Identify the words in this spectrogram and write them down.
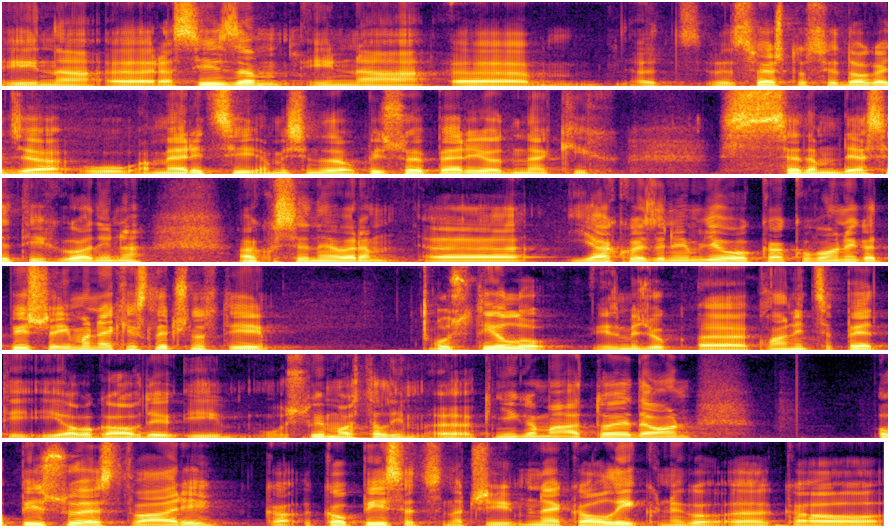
i na eh, rasizam i na eh, c- sve što se događa u Americi. Ja mislim da opisuje period nekih 70-ih godina, ako se ne varam. Eh, jako je zanimljivo kako Vonnegut piše, ima neke sličnosti u stilu između eh, Klanice 5 i, i ovoga ovde i u svim ostalim eh, knjigama, a to je da on opisuje stvari kao, kao pisac, znači ne kao lik, nego eh, kao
